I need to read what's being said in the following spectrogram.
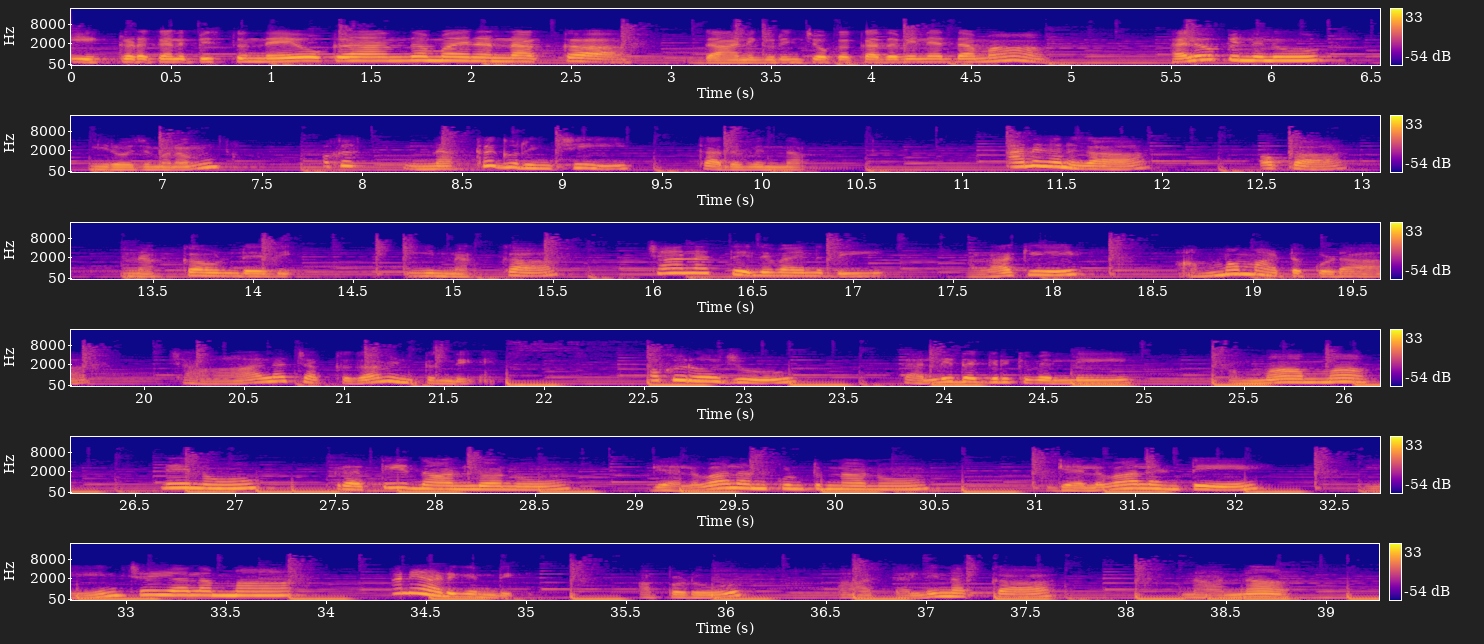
ఇక్కడ కనిపిస్తుందే ఒక అందమైన నక్క. దాని గురించి ఒక కథ వినేద్దామా? హలో పిల్లలు ఈరోజు మనం ఒక నక్క గురించి కథ విందాం. అనగనగా ఒక నక్క ఉండేది. ఈ నక్క చాలా తెలివైనది. అలాగే అమ్మ మాట కూడా చాలా చక్కగా వింటుంది. ఒకరోజు తల్లి దగ్గరికి వెళ్ళి అమ్మా అమ్మ నేను ప్రతి దానిలోనూ గెలవాలనుకుంటున్నాను. గెలవాలంటే ఏం చెయ్యాలమ్మా అని అడిగింది. అప్పుడు ఆ తల్లి నక్క నాన్న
